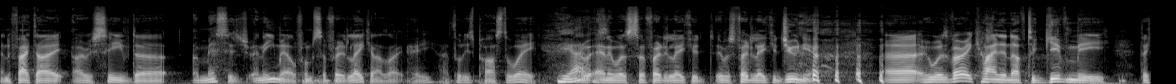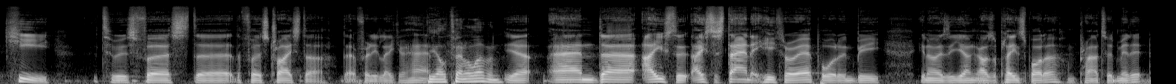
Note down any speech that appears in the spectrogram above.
And in fact, I, I received a, a message, an email from Sir Freddie Laker, and I was like, "Hey, I thought he's passed away." He has. and it was Sir Freddie Laker. It was Freddie Laker Jr., uh, who was very kind enough to give me the key to his first, uh, the first TriStar that Freddie Laker had. The L1011. Yeah, and uh, I used to I used to stand at Heathrow Airport and be, you know, as a young I was a plane spotter. I'm proud to admit it.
